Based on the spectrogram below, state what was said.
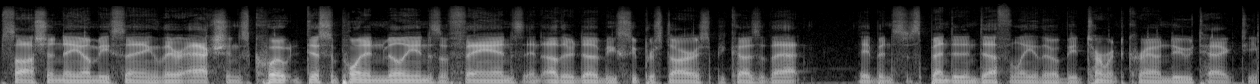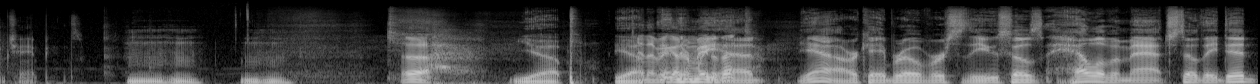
Sasha and Naomi saying their actions, quote, disappointed millions of fans and other W superstars. Because of that, they've been suspended indefinitely, and there will be determined to crown new tag team champions. Mm-hmm. Mm-hmm. Ugh. Yep. Yeah. And then we got a main event. had yeah, RK Bro versus the Usos. Hell of a match. So they did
